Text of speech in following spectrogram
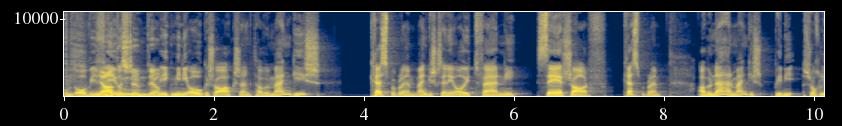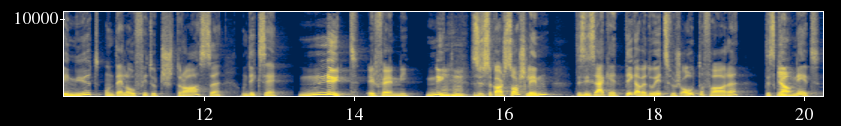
Und auch wie Ja, viel das stimmt, ja. wie ich meine Augen schon angestrengt habe. Manchmal, kein Problem. Manchmal sehe ich auch in die Ferne sehr scharf. Kein Problem. Aber nachher, manchmal bin ich schon ein bisschen müde und dann laufe ich durch die Straße und ich sehe nichts in der Ferne. Nichts. Mhm. Das ist sogar so schlimm, dass ich sage, Digga, wenn du jetzt willst Auto fahren das geht Ja. nicht.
